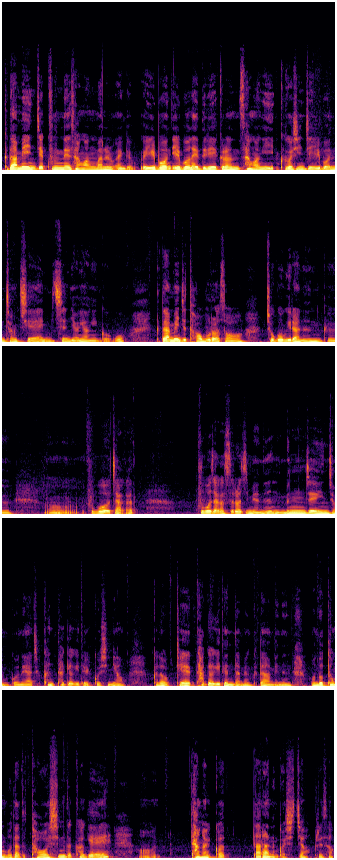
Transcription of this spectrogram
그 다음에 이제 국내 상황만을 일본 일본 애들이 그런 상황이 그것이 이제 일본 정치에 미치는 영향인 거고. 그 다음에 이제 더불어서 조국이라는 그 어, 후보자가 후보자가 쓰러지면은 문재인 정권에 아주 큰 타격이 될 것이며 그렇게 타격이 된다면 그 다음에는 뭐 노통보다도 더 심각하게 어 당할 것다라는 것이죠. 그래서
